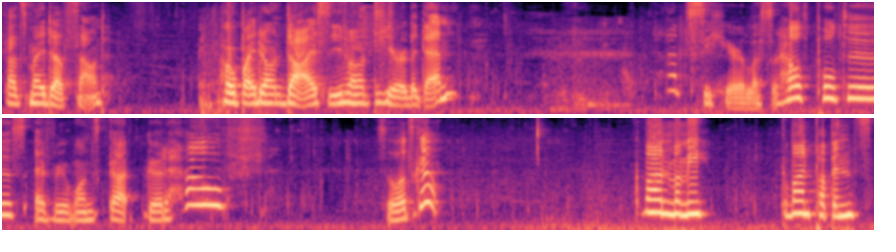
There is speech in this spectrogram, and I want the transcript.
That's my death sound. Hope I don't die so you don't have to hear it again. Let's see here. Lesser health poultice. Everyone's got good health. So let's go. Come on, mummy. Come on, puppins.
